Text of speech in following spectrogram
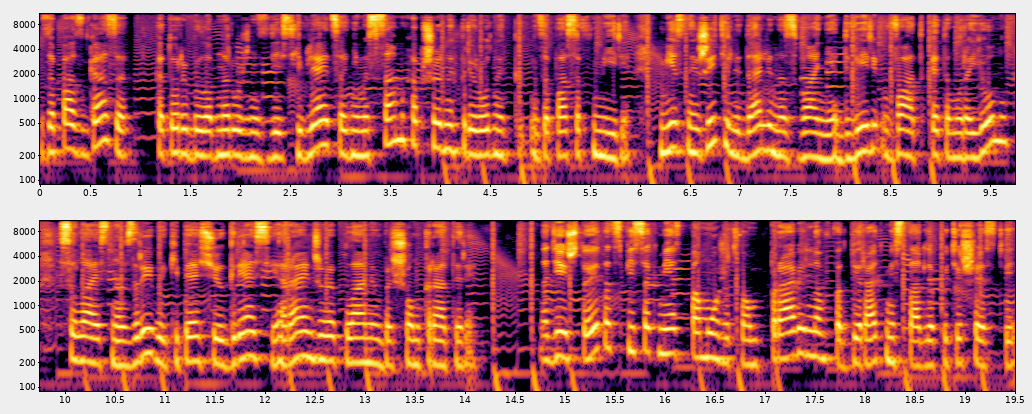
Запас газа, который был обнаружен здесь, является одним из самых обширных природных запасов в мире. Местные жители дали название «Дверь в ад» этому району, ссылаясь на взрывы, кипящую грязь и оранжевое пламя в большом кратере. Надеюсь, что этот список мест поможет вам правильно подбирать места для путешествий.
